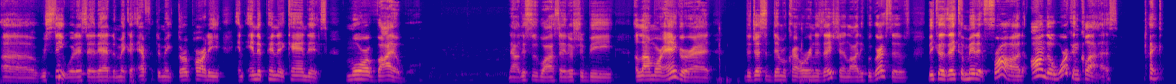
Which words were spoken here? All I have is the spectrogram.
uh, receipt where they said they had to make an effort to make third party and independent candidates more viable. Now, this is why I say there should be a lot more anger at the Justice Democrat organization, a lot of the progressives, because they committed fraud on the working class. Like,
